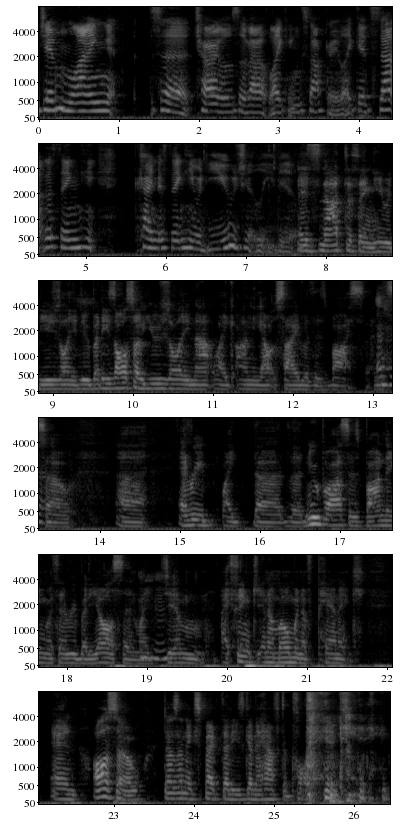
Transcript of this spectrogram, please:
Jim lying to Charles about liking soccer. Like it's not the thing he kind of thing he would usually do. It's not the thing he would usually do, but he's also usually not like on the outside with his boss, and Uh-huh. so uh, every like the the new boss is bonding with everybody else, and like Mhm. Jim, I think in a moment of panic, and also doesn't expect that he's gonna have to play a game.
